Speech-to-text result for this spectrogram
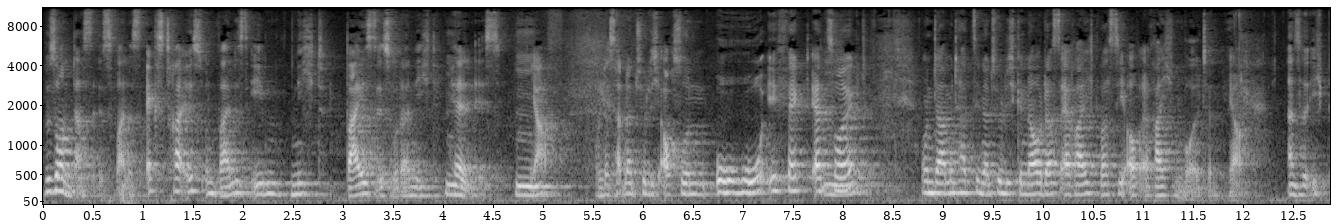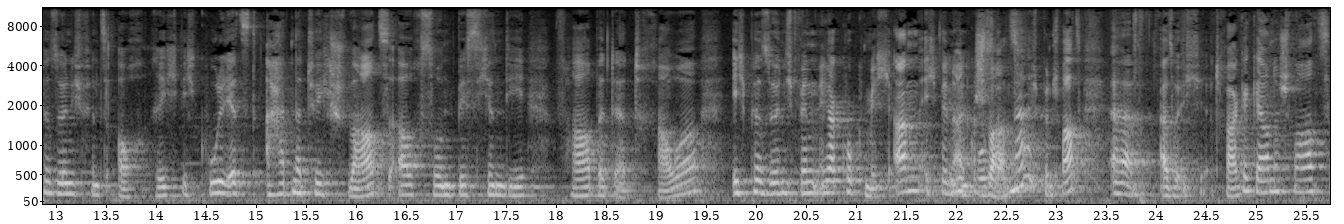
besonders ist, weil es extra ist und weil es eben nicht weiß ist oder nicht hm. hell ist. Hm. Ja. Und das hat natürlich auch so einen Oho-Effekt erzeugt. Hm. Und damit hat sie natürlich genau das erreicht, was sie auch erreichen wollte. Ja. Also ich persönlich finde es auch richtig cool. Jetzt hat natürlich Schwarz auch so ein bisschen die Farbe der Trauer. Ich persönlich bin, ja, guck mich an, ich bin ein großer, schwarz. Na, ich bin schwarz. Äh, also ich trage gerne schwarz.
